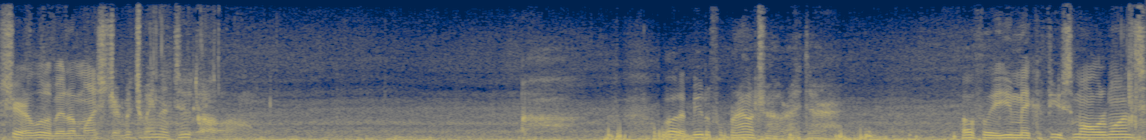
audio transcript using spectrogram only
Share a little bit of moisture between the two. Oh. What a beautiful brown trout right there. Hopefully you make a few smaller ones.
